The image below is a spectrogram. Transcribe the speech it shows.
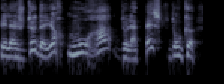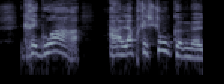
Pélage II, d'ailleurs, mourra de la peste. Donc Grégoire a l'impression, comme euh,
